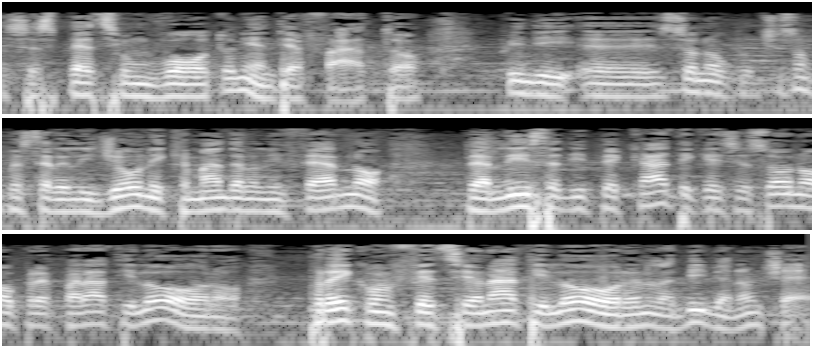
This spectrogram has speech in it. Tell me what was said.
se spezzi un voto, niente affatto. Quindi eh, sono, ci sono queste religioni che mandano all'inferno per lista di peccati che si sono preparati loro, preconfezionati loro, nella Bibbia non c'è.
